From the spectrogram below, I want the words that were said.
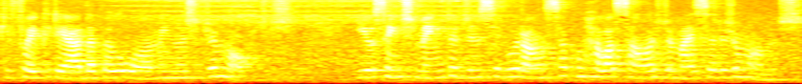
que foi criada pelo homem nos primórdios, e o sentimento de insegurança com relação aos demais seres humanos.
